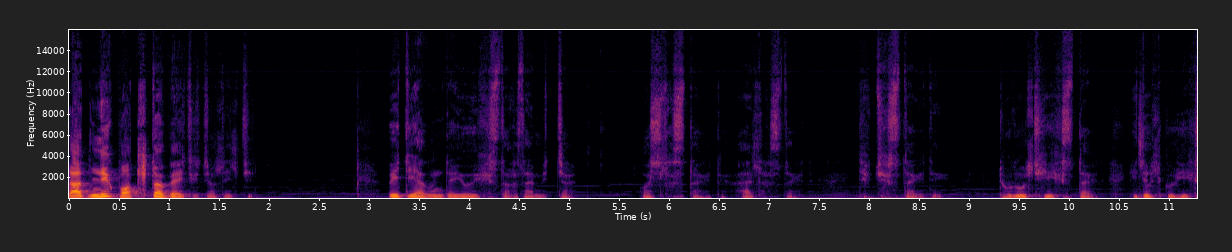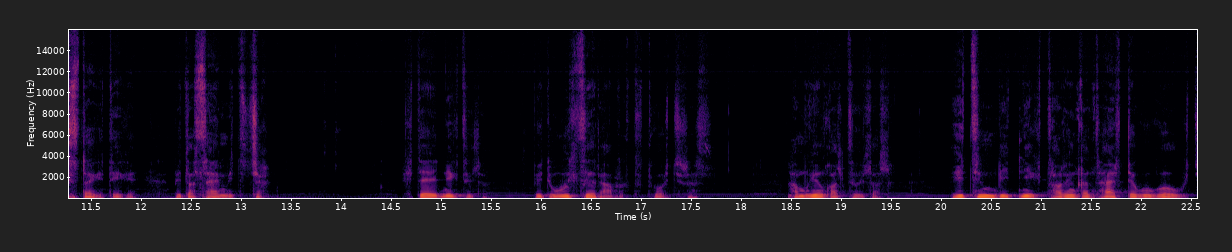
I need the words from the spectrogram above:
Даад нэг бодолтой байж гэж бол хэлж байна. Бид яг үндэ юу их хэвээр сайн мэдж байгаа. Уучлах хэвээр гэдэг, хайлах хэвээр гэдэг, төвчих хэвээр гэдэг төрүүлж хийх ёстой гэд хилүүлэхгүй хийх ёстой гэдгийг бид бол сайн мэдж байгаа. Гэхдээ нэг зүйл бид үйлсээр аврагддаг учраас хамгийн гол зүйл бол эзэн биднийг цорын ганц хайртай өгөө өгж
